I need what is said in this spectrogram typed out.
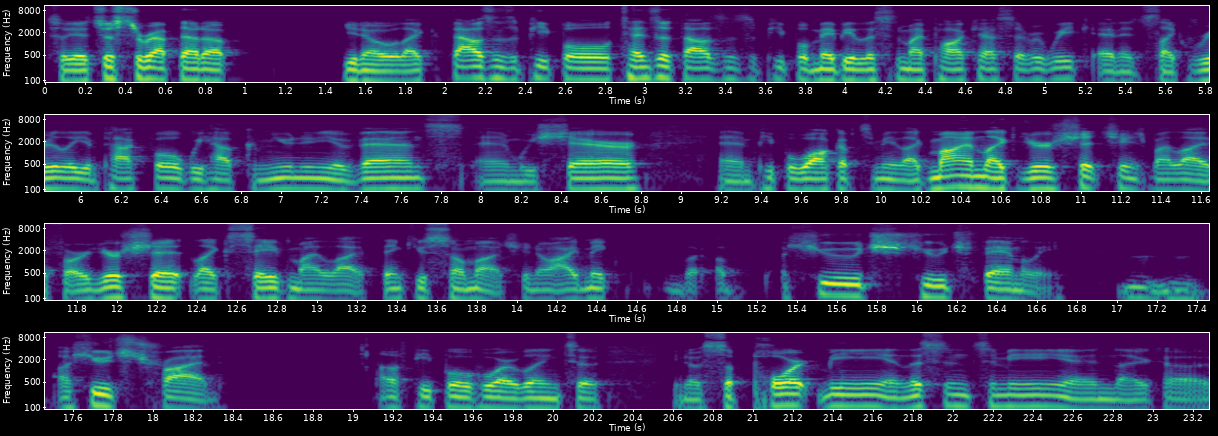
So yeah, just to wrap that up, you know, like thousands of people, tens of thousands of people maybe listen to my podcast every week and it's like really impactful. We have community events and we share and people walk up to me like, "Maim, like your shit changed my life or your shit like saved my life. Thank you so much." You know, I make a, a huge huge family. Mm-hmm. A huge tribe of people who are willing to, you know, support me and listen to me and like uh,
